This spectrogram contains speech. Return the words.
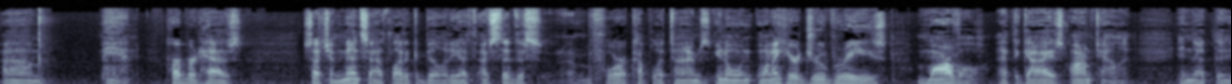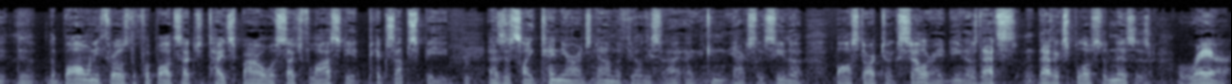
Um, man, Herbert has such immense athletic ability. I've, I've said this before a couple of times. You know, when, when I hear Drew Brees marvel at the guy's arm talent, in that the, the, the ball, when he throws the football at such a tight spiral with such velocity, it picks up speed as it's like 10 yards down the field. He said, I, I can actually see the ball start to accelerate. And he goes, That's that explosiveness is rare.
